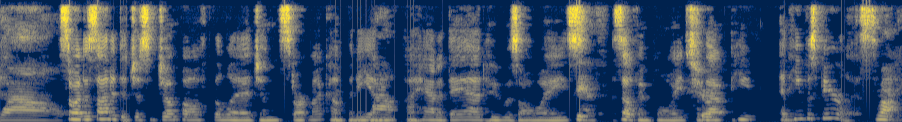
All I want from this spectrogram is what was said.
Wow. So I decided to just jump off the ledge and start my company. Wow. And I had a dad who was always. Yes self-employed. Sure. he and he was fearless. Right.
